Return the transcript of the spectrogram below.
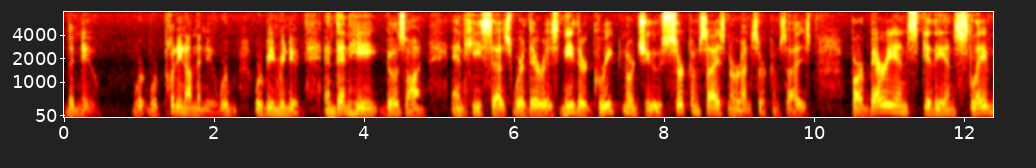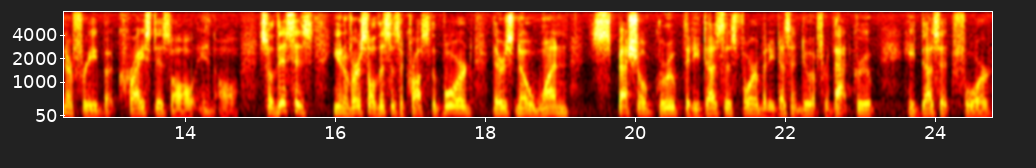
the new. We're, we're putting on the new. We're, we're being renewed. And then he goes on and he says, Where there is neither Greek nor Jew, circumcised nor uncircumcised, barbarian, Scythian, slave nor free, but Christ is all in all. So this is universal. This is across the board. There's no one special group that he does this for, but he doesn't do it for that group. He does it for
